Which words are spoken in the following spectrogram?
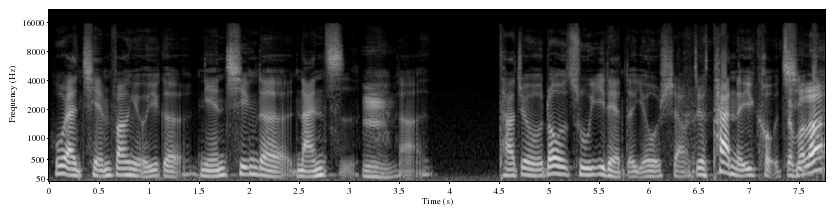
忽然前方有一个年轻的男子嗯，啊。他就露出一脸的忧伤，就叹了一口气。怎么？了？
